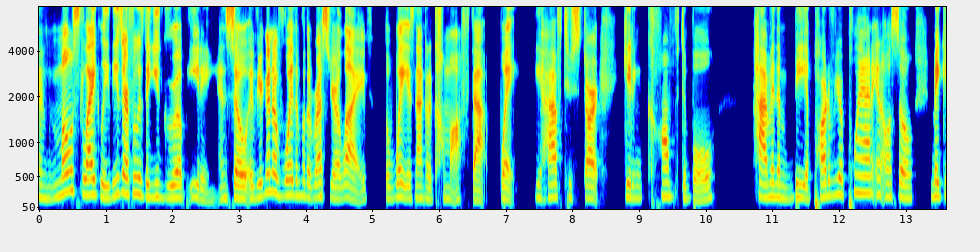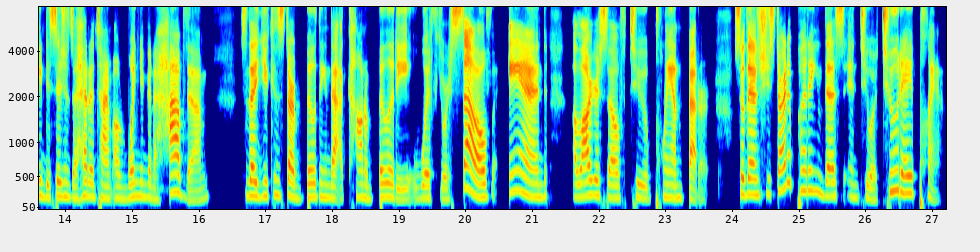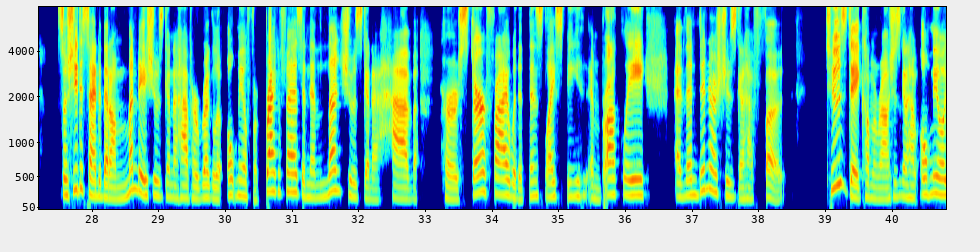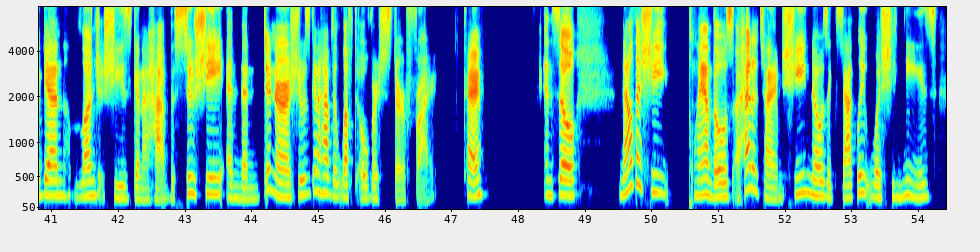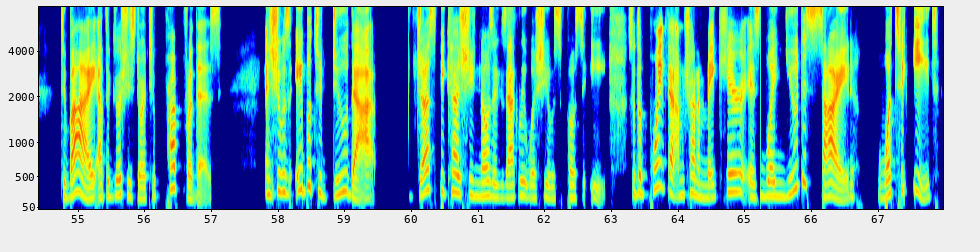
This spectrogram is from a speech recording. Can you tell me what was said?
and most likely these are foods that you grew up eating and so if you're going to avoid them for the rest of your life the weight is not going to come off that way. You have to start getting comfortable having them be a part of your plan and also making decisions ahead of time on when you're going to have them so that you can start building that accountability with yourself and allow yourself to plan better. So then she started putting this into a two day plan. So she decided that on Monday she was going to have her regular oatmeal for breakfast and then lunch she was going to have her stir fry with a thin sliced beef and broccoli. And then dinner, she was going to have pho. Tuesday come around, she's gonna have oatmeal again. Lunch, she's gonna have the sushi, and then dinner, she was gonna have the leftover stir fry. Okay. And so now that she planned those ahead of time, she knows exactly what she needs to buy at the grocery store to prep for this. And she was able to do that just because she knows exactly what she was supposed to eat. So, the point that I'm trying to make here is when you decide what to eat,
